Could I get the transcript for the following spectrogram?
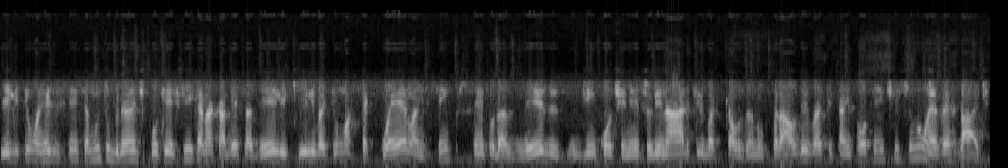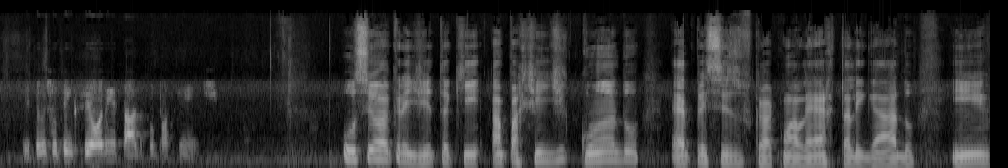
e ele tem uma resistência muito grande, porque fica na cabeça dele que ele vai ter uma sequela em 100% das vezes de incontinência urinária, que ele vai ficar usando fralda e vai ficar impotente. Isso não é verdade. Então, isso tem que ser orientado para o paciente. O senhor acredita que a partir de quando é preciso ficar com alerta ligado e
